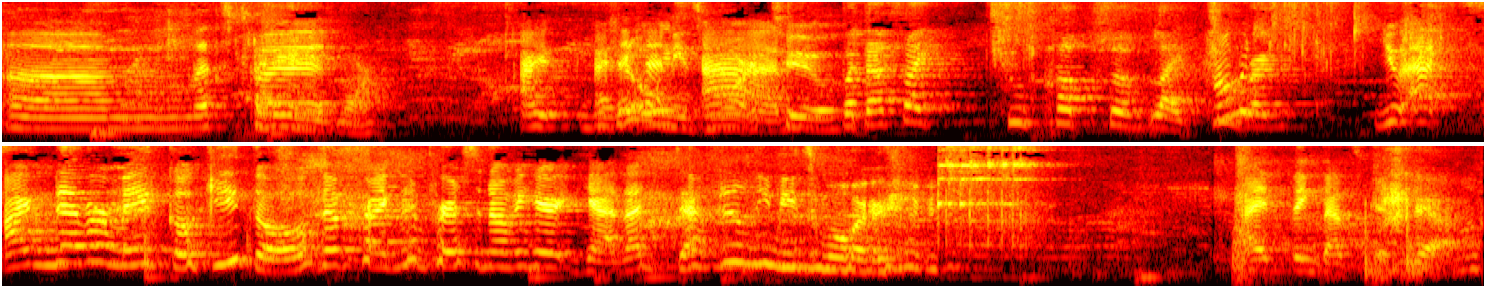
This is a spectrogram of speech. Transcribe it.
Um, let's put. I think I need more. I, I think that always needs more, too. But that's like two cups of like How two much? You add, I've never made coquito. The pregnant person over here, yeah, that definitely needs more. I think that's good. Yeah.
